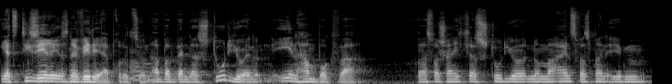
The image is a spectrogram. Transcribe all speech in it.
Jetzt die Serie ist eine WDR-Produktion. Mhm. Aber wenn das Studio in, eh in Hamburg war, war es wahrscheinlich das Studio Nummer eins, was man eben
